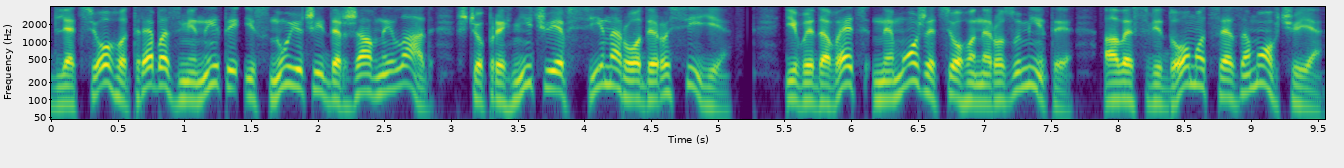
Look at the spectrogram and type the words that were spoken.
Для цього треба змінити існуючий державний лад, що пригнічує всі народи Росії. І видавець не може цього не розуміти, але свідомо це замовчує.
